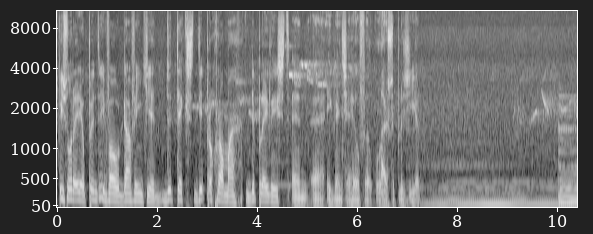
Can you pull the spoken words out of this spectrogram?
Peacefulradio.info, daar vind je de tekst, dit programma, de playlist. En uh, ik wens je heel veel luisterplezier. Thank you.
